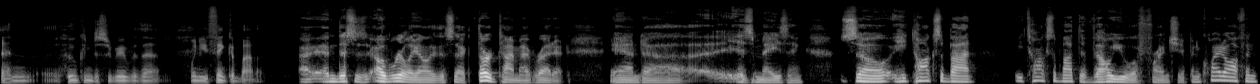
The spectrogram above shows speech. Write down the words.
And who can disagree with that when you think about it? And this is oh really only the second third time I've read it, and uh, is amazing. So he talks about he talks about the value of friendship, and quite often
